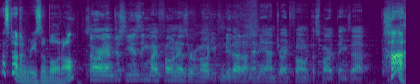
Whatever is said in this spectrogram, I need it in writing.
that's not unreasonable at all. Sorry, I'm just using my phone as a remote. You can do that on any Android phone with the SmartThings app. Huh,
